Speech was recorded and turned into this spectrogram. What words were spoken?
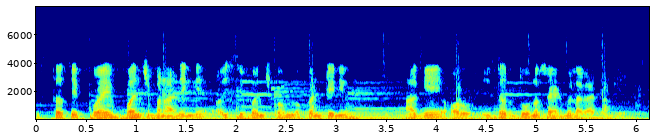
इस तरह से पूरा एक बंच बना देंगे और इसी बंच को हम लोग कंटिन्यू आगे और इधर दोनों साइड में लगा देंगे।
